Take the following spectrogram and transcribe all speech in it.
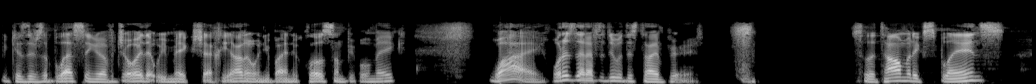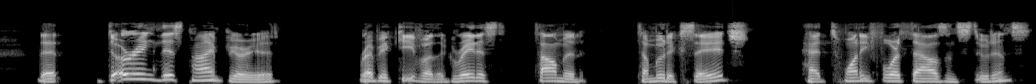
because there's a blessing of joy that we make shehecheyanu when you buy new clothes. Some people make. Why? What does that have to do with this time period? So the Talmud explains that during this time period, Rabbi Akiva, the greatest Talmud Talmudic sage, had 24,000 students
